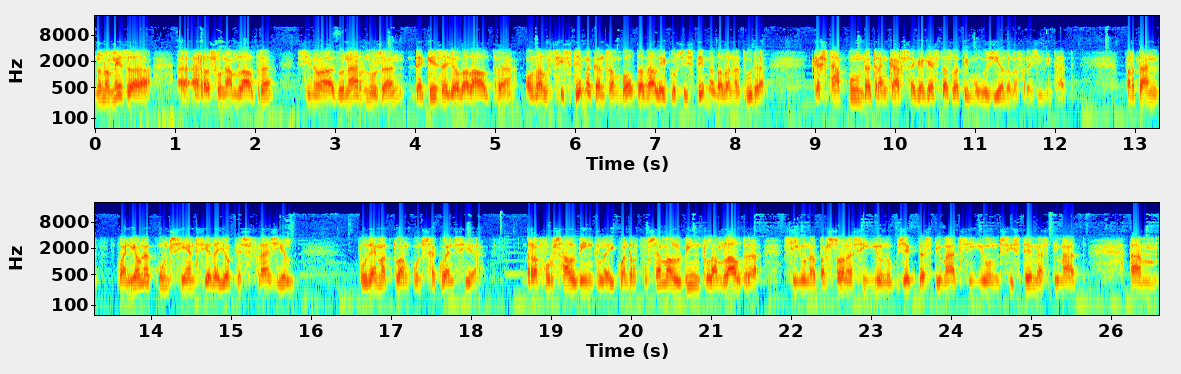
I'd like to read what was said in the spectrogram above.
No només a, a, ressonar amb l'altre, sinó a adonar-nos-en de què és allò de l'altre o del sistema que ens envolta, de l'ecosistema de la natura, que està a punt de trencar-se, que aquesta és l'etimologia de la fragilitat. Per tant, quan hi ha una consciència d'allò que és fràgil, podem actuar en conseqüència, reforçar el vincle, i quan reforcem el vincle amb l'altre, sigui una persona, sigui un objecte estimat, sigui un sistema estimat, amb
